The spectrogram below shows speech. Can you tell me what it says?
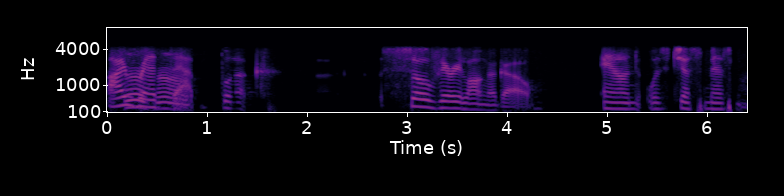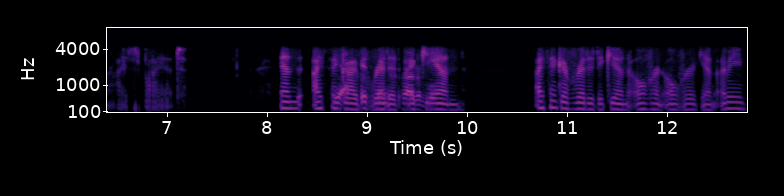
I mm-hmm. read that book so very long ago, and was just mesmerized by it. And I think yeah, I've read incredible. it again. I think I've read it again over and over again. I mean,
